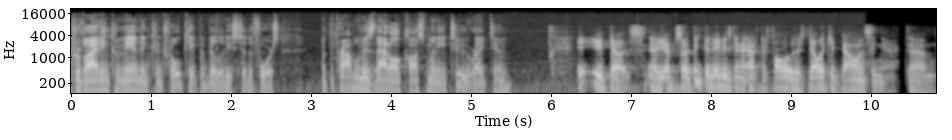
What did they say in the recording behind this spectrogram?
providing command and control capabilities to the force. But the problem is that all costs money too, right, Tim? It, it does. Uh, yep. So I think the Navy is going to have to follow this delicate balancing act. Um,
